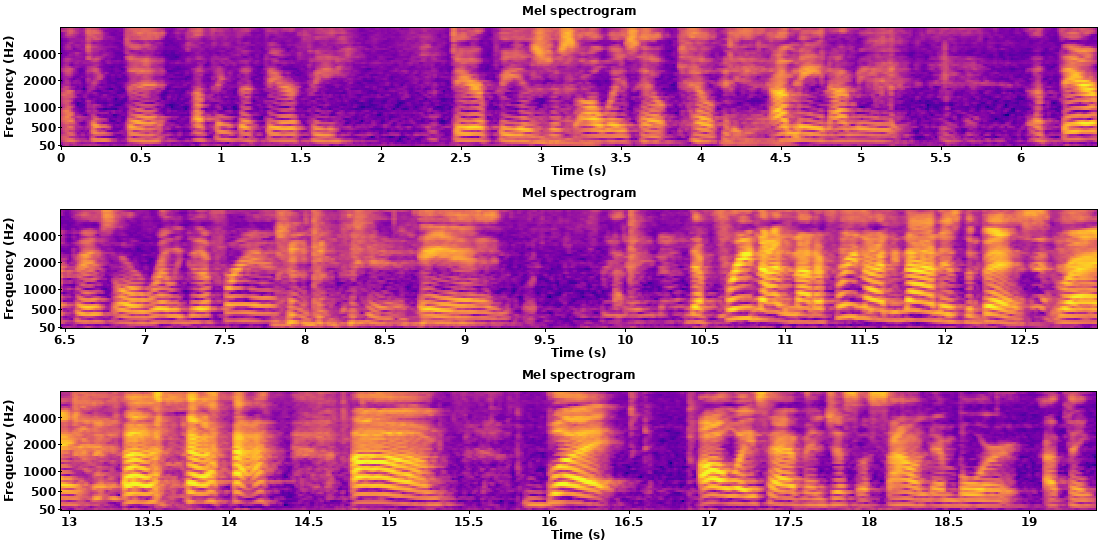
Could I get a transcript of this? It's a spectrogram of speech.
I think that I think that therapy, therapy is just Mhm. always help, healthy. Yeah. I mean, I mean, a therapist or a really good friend, and the free ninety nine. The free ninety nine is the best, right? um, but always having just a sounding board, I think,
